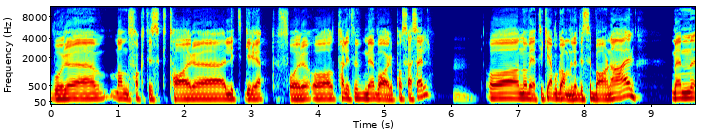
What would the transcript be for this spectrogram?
Hvor eh, man faktisk tar eh, litt grep for å ta litt mer vare på seg selv. Mm. Og Nå vet ikke jeg hvor gamle disse barna er, men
